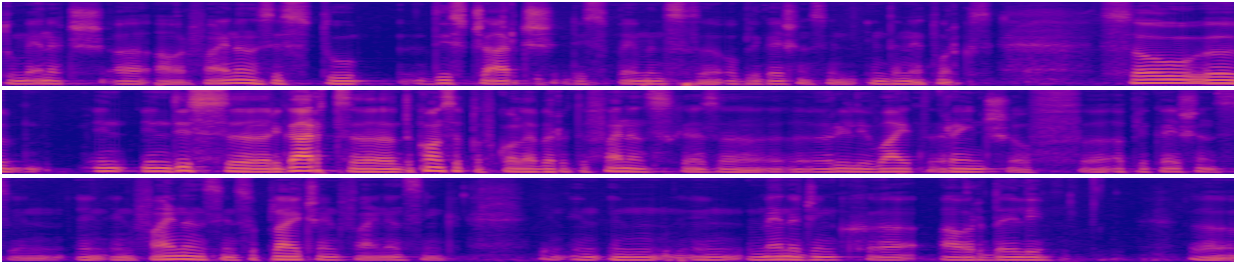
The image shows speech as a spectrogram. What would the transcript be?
to manage uh, our finances to discharge these payments uh, obligations in, in the networks. So uh, in, in this uh, regard, uh, the concept of collaborative finance has a, a really wide range of uh, applications in, in, in, finance, in supply chain financing, in, in, in managing uh, our daily uh,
